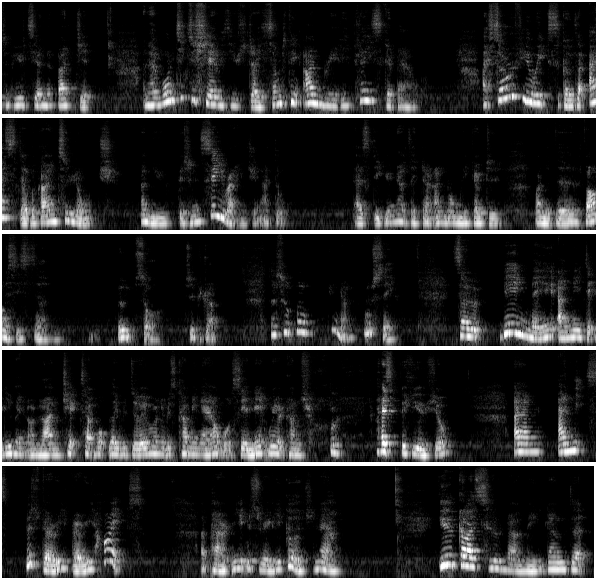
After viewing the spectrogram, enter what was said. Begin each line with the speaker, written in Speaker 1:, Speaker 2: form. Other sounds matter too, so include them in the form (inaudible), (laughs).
Speaker 1: to Beauty on a Budget. And I wanted to share with you today something I'm really pleased about. I saw a few weeks ago that Asda were going to launch a new vitamin C range and I thought, as did you know, they don't, I normally go to one of the pharmacies' um, boots or Superdrugs. So I thought, well, you know, we'll see. So being me, I immediately went online, checked out what they were doing when it was coming out, what's in it, where it comes (laughs) from, as per usual. Um, and it was very, very hyped. Apparently it was really good. Now, you guys who know me know that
